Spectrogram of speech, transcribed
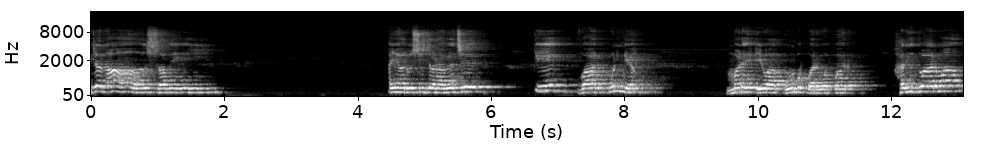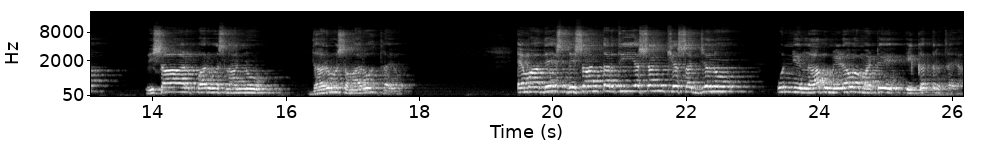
જના સમે અહીંયા ઋષિ જણાવે છે કે એક વાર પુણ્ય મળે એવા કુંભ પર્વ પર હરિદ્વારમાં વિશાળ પર્વ સ્નાનનો ધર્મ સમારોહ થયો. એમાં દેશ દેશાંતરથી અસંખ્ય સજ્જનો પુણ્ય લાભ મેળવવા માટે એકત્ર થયા.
